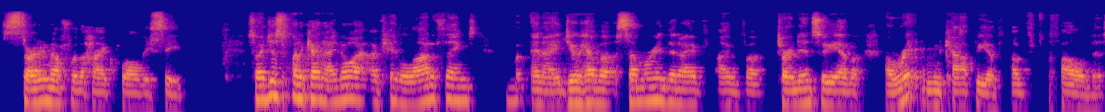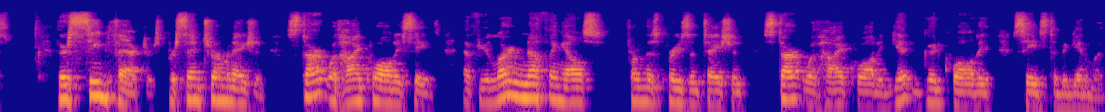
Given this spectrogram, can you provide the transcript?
starting off with a high quality seed. So I just want to kind of, I know I've hit a lot of things, and I do have a summary that I've, I've uh, turned in, so you have a, a written copy of, of follow this. There's seed factors, percent germination. Start with high quality seeds. If you learn nothing else from this presentation, start with high quality, get good quality seeds to begin with.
